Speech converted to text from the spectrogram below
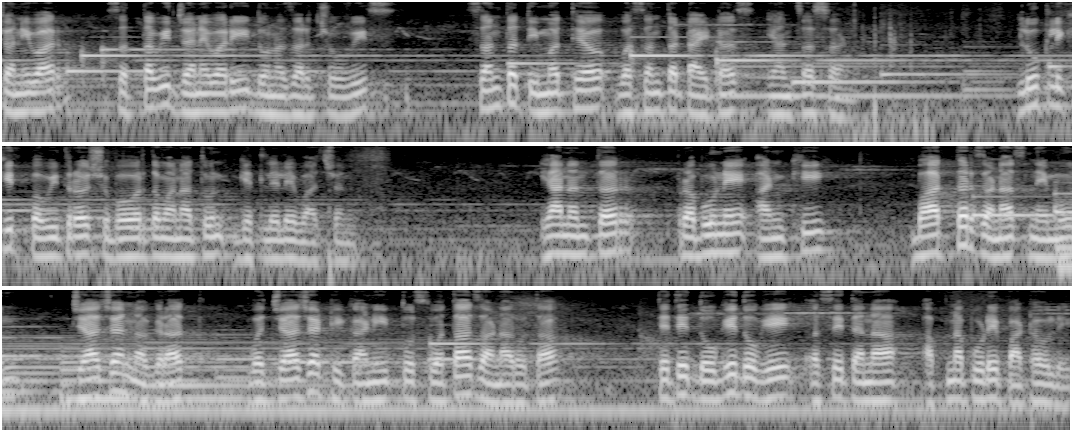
शनिवार सत्तावीस जानेवारी दोन हजार चोवीस संत तिमथ्य वसंत टायटस यांचा सण. लोकलिखित पवित्र शुभवर्तमानातून घेतलेले वाचन. ह्यानंतर प्रभूने आणखी बहात्तर जणास नेमून ज्या ज्या नगरात व ज्या ज्या ठिकाणी तो स्वतः जाणार होता तेथे दोघे दोघे असे त्यांना आपणापुढे पाठवले.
